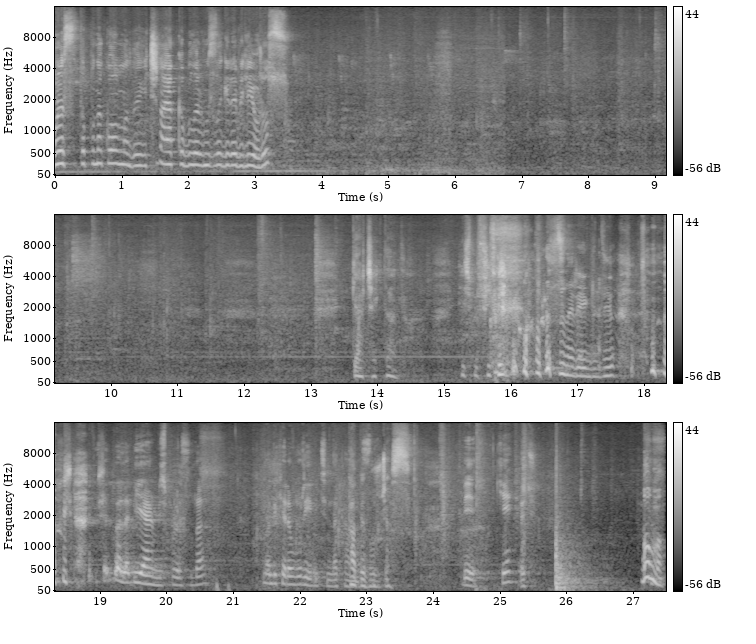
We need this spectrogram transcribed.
Burası tapınak olmadığı için ayakkabılarımızla girebiliyoruz. Gerçekten hiçbir fikrim yok burası nereye gidiyor. Böyle bir yermiş burası da. Buna bir kere vurayım içimde kalmasın. Tabii vuracağız. Bir, iki, üç. Bu mu?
